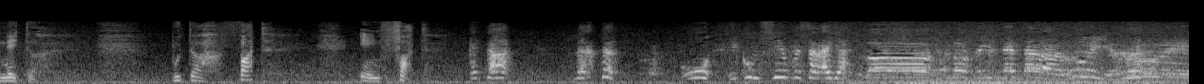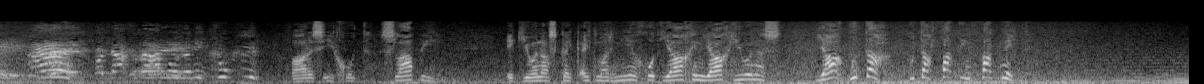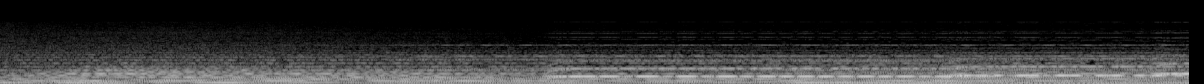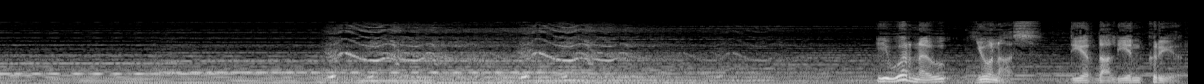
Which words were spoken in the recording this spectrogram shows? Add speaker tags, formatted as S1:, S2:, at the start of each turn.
S1: se nette. Boeta vat en vat.
S2: Kyk daar. Ligte. O, oh, hier kom seevisserye. Los, los hier net. Roei, roei. Ah, vandag raak ons nie soek nie.
S1: Waar is u God? Slaap u? Ek Jonas kyk uit, maar nee, God jag en jag Jonas. Jag Boeta, Boeta vat en vat net.
S3: U hoor nou Jonas deur Daleen Kreur.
